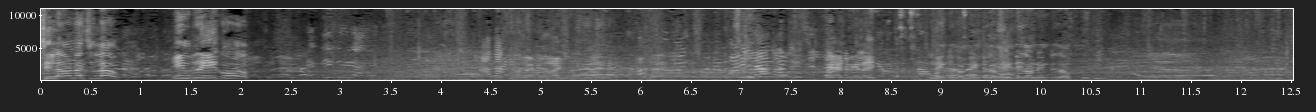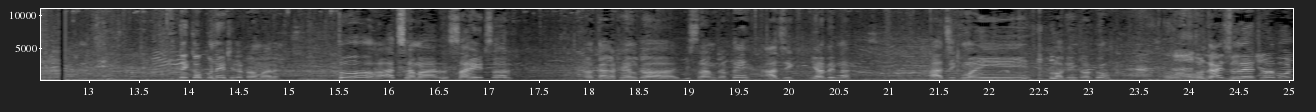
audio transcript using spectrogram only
चिल्लाओ ना चिल्लाओ। एंट्री एक हो। निंटी जाओ निंटी जाओ निंटी जाओ निंटी जाओ। कब नहीं ठीक हमारे। तो आज हमार साहिद सर कागठेल का विश्राम करते हैं। आज यहाँ देखना आज एक मैं ब्लॉगिंग कर दूँ। तो थोड़ा बहुत।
